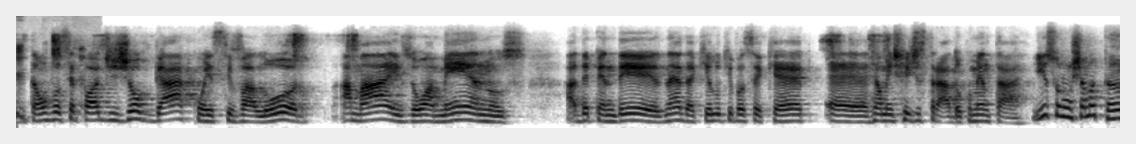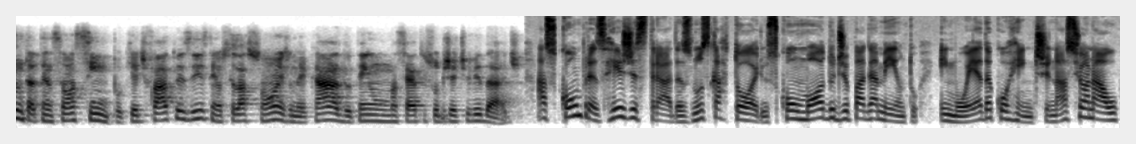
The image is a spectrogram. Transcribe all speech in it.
Então você pode jogar com esse valor a mais ou a menos, a depender né, daquilo que você quer é, realmente registrar, documentar. Isso não chama tanta atenção assim, porque de fato existem oscilações no mercado, tem uma certa subjetividade. As compras registradas nos cartórios com o modo de pagamento em moeda corrente nacional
